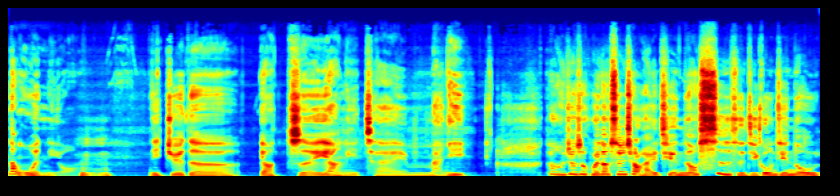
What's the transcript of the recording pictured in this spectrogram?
那我问你哦，你觉得要怎样你才满意？”当然就是回到生小孩前，你知道四十几公斤那种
